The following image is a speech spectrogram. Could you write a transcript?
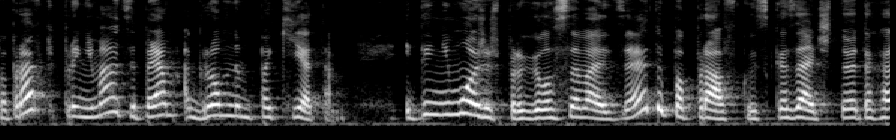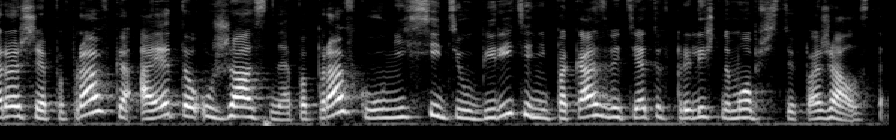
Поправки принимаются прям огромным пакетом, и ты не можешь проголосовать за эту поправку и сказать, что это хорошая поправка, а это ужасная поправка, унесите, уберите, не показывайте это в приличном обществе, пожалуйста.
